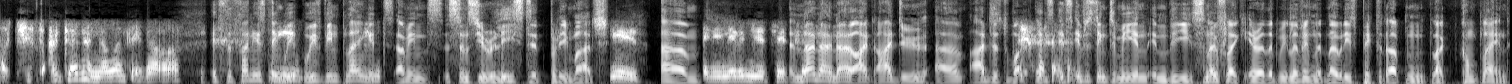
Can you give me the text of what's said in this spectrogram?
I just, I don't know. No one's ever asked. It's the funniest thing. We, we've been playing it, I mean, since you released it, pretty much. Yes. Um, And you never knew it said no, no, no. I, I do. Um, I just, it's, it's interesting to me in, in the snowflake era that we live in that nobody's picked it up and like complained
